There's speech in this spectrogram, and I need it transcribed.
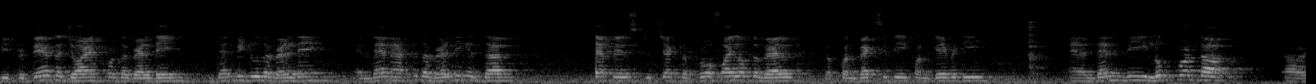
We prepare the joint for the welding, then we do the welding, and then after the welding is done, step is to check the profile of the weld, the convexity, concavity, and then we look for the uh,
